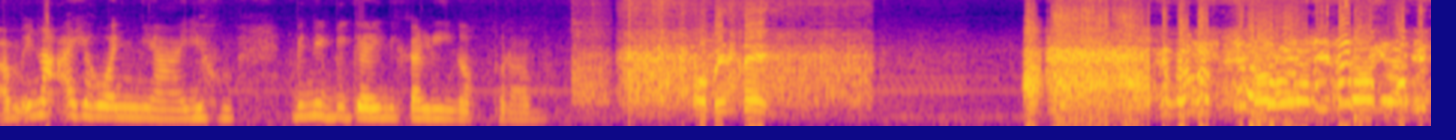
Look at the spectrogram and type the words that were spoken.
um, inaayawan niya yung binibigay ni Kalinga Prab. O, 20. Oo, natin tawagin natin.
